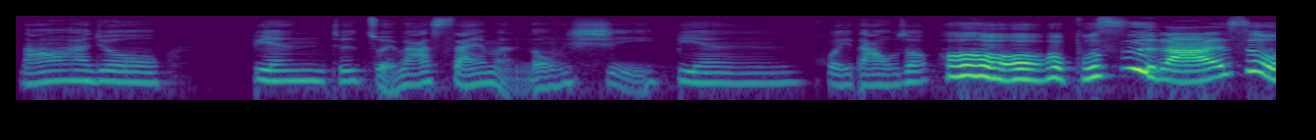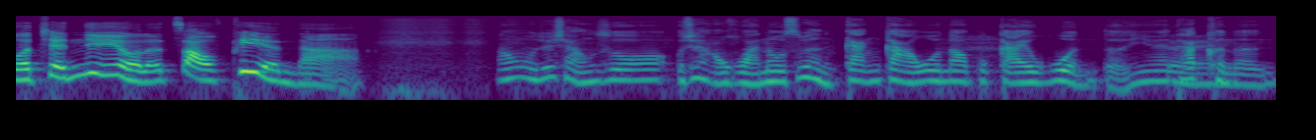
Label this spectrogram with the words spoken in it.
然后他就边就是嘴巴塞满东西，边回答我说：“哦，不是啦，是我前女友的照片呐。”然后我就想说，我就想完了，我是不是很尴尬，问到不该问的？因为他可能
